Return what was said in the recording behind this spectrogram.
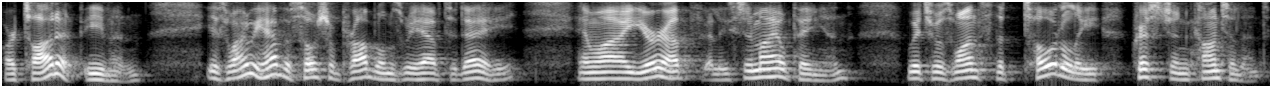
or taught it even, is why we have the social problems we have today, and why Europe, at least in my opinion, which was once the totally Christian continent,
